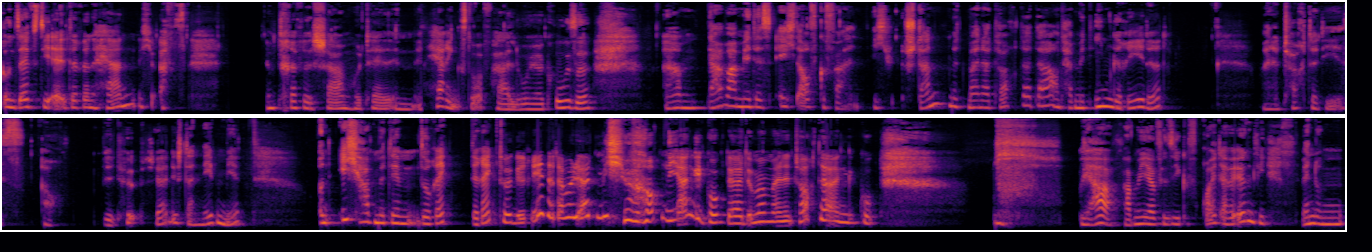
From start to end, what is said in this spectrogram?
und selbst die älteren Herren, ich im Treffel Charme Hotel in Heringsdorf. Hallo, Herr Kruse. Ähm, da war mir das echt aufgefallen. Ich stand mit meiner Tochter da und habe mit ihm geredet. Meine Tochter, die ist auch bildhübsch, ja, die stand neben mir. Und ich habe mit dem Direkt Direktor geredet, aber der hat mich überhaupt nie angeguckt. Der hat immer meine Tochter angeguckt. Ja, habe mich ja für sie gefreut. Aber irgendwie, wenn du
